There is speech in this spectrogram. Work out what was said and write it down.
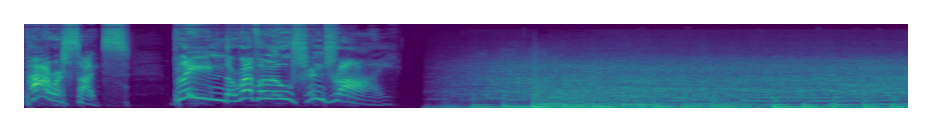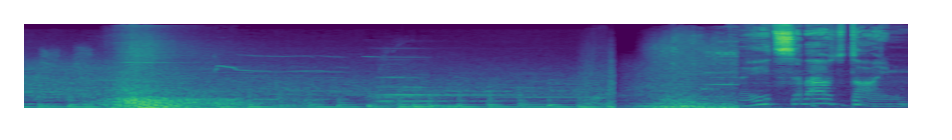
Parasites bleeding the revolution dry. It's about time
